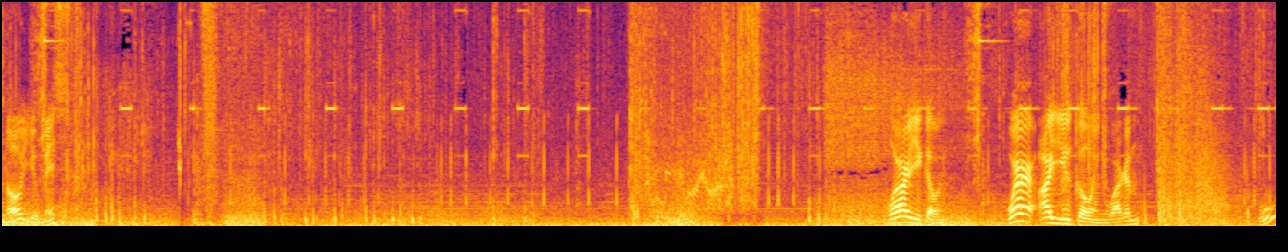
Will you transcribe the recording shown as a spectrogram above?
no, you missed. Where are you going? Where are you going, wagon? Ooh.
